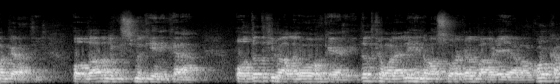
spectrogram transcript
ma garatay oo public keeni karaan oo dadkii baa laga horkeenay dadka walaalihiina waa suuragal baa laga yaabaa. Kolka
